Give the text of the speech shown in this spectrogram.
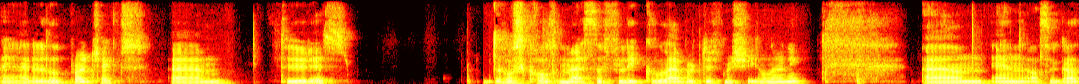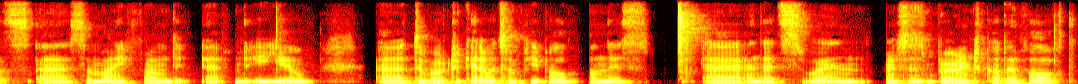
I had a little project um, to do this. It was called Massively Collaborative Machine Learning, um, and also got uh, some money from the uh, from the EU uh, to work together with some people on this. Uh, and that's when, for instance, Bernd got involved.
